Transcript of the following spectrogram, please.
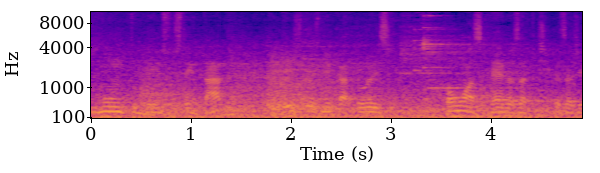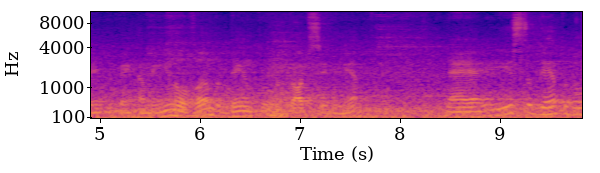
muito bem sustentada. Desde 2014, com as regras aptíficas, a gente vem também inovando dentro do próprio segmento. É, e isso dentro do,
